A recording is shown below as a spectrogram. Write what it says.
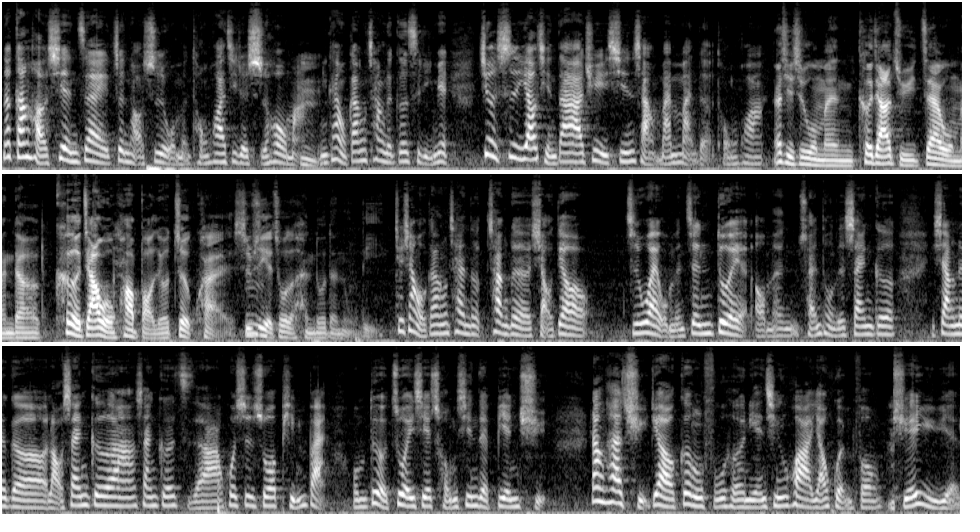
那刚好现在正好是我们桐花季的时候嘛。嗯、你看我刚刚唱的歌词里面，就是邀请大家去欣赏满满的桐花。那其实我们客家局在我们的客家文化保留这块，是不是也做了很多的努力？嗯、就像我刚刚唱的唱的小调。之外，我们针对我们传统的山歌，像那个老山歌啊、山歌子啊，或是说平板，我们都有做一些重新的编曲，让它的曲调更符合年轻化摇滚风。学语言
